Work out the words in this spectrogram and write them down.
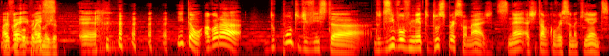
Mas é vai- mas- jo- É. então, agora, do ponto de vista do desenvolvimento dos personagens, né? A gente tava conversando aqui antes.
